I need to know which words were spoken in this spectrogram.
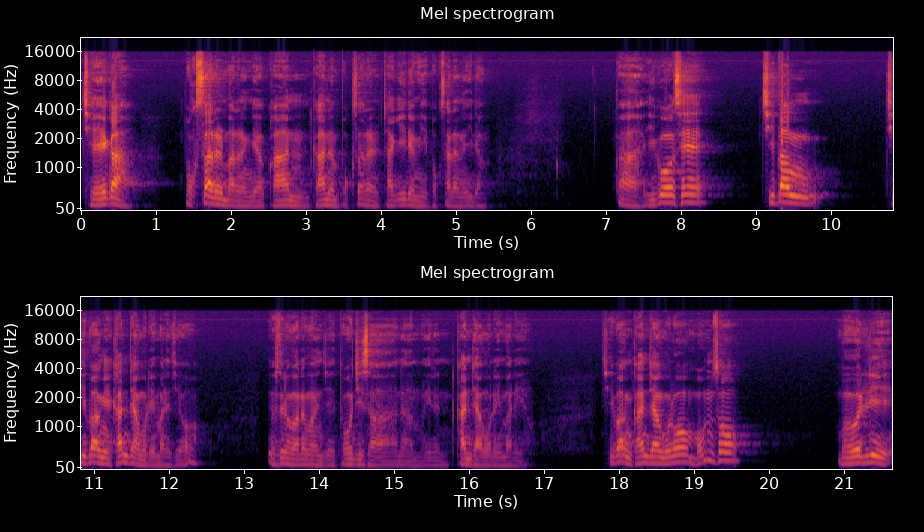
제가 복사를 말하는 게 관, 관은 복사를 자기 이름이 복사라는 이름. 아, 이곳에 지방 지방의 간장으로 말이죠. 요새로 말하면 이제 도지사나 뭐 이런 간장으로 말이에요. 지방 간장으로 몸소 멀리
